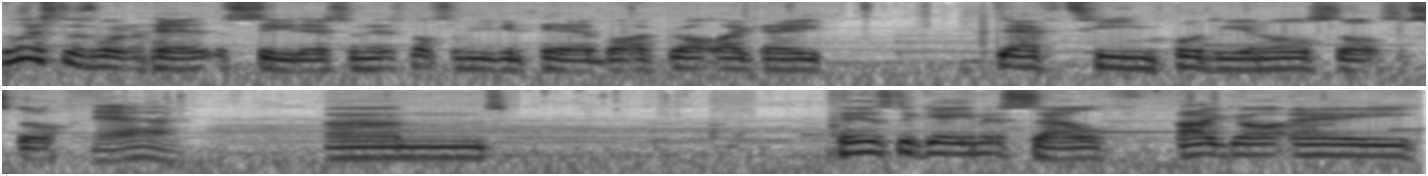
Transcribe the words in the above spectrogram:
the listeners won't hear, see this, and it's not something you can hear, but I've got like a dev team hoodie and all sorts of stuff. Yeah, And here's the game itself. I got a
